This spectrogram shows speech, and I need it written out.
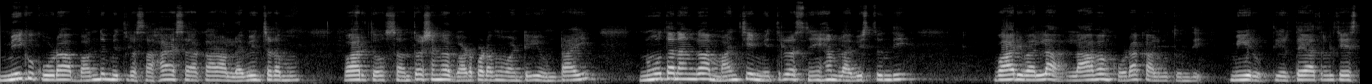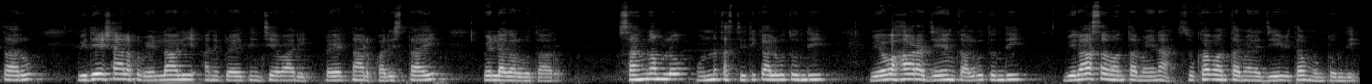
మీకు కూడా బంధుమిత్రుల సహాయ సహకారాలు లభించడము వారితో సంతోషంగా గడపడము వంటివి ఉంటాయి. నూతనంగా మంచి మిత్రుల స్నేహం లభిస్తుంది. వారి వల్ల లాభం కూడా కలుగుతుంది. మీరు తీర్థయాత్రలు చేస్తారు. విదేశాలకు వెళ్ళాలి అని ప్రయత్నించే వారి ప్రయత్నాలు ఫలిస్తాయి. వెళ్ళగలుగుతారు. సంఘంలో ఉన్నత స్థితి కలుగుతుంది. వ్యవహార జయం కలుగుతుంది. విలాసవంతమైన సుఖవంతమైన జీవితం ఉంటుంది.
